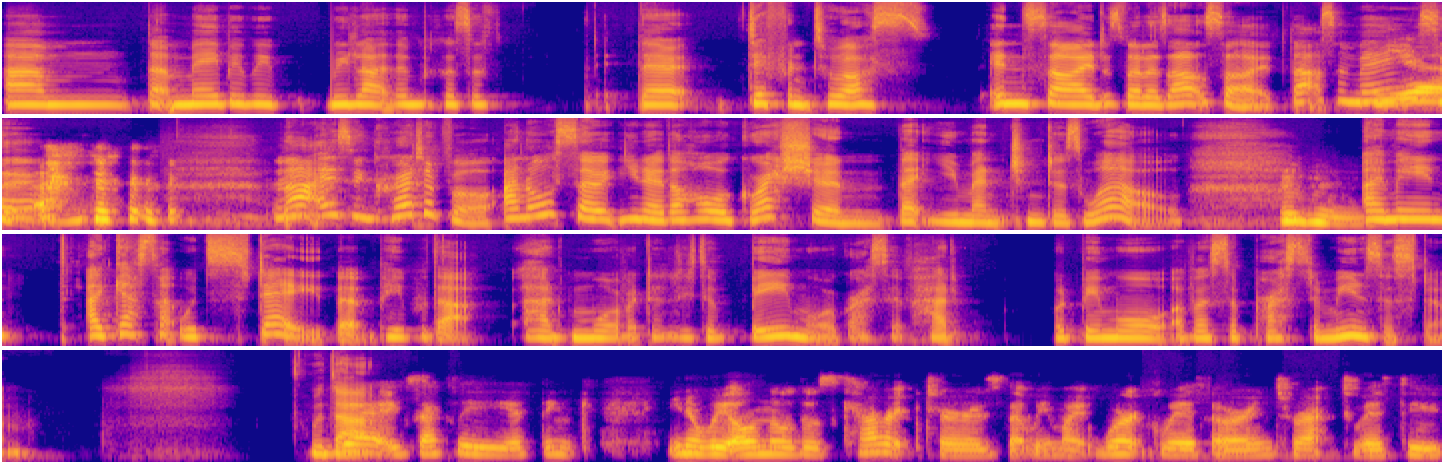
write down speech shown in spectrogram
um that maybe we we like them because of they're different to us inside as well as outside. That's amazing. yeah. that is incredible. And also, you know, the whole aggression that you mentioned as well. Mm-hmm. I mean, I guess that would state that people that had more of a tendency to be more aggressive had would be more of a suppressed immune system. With that, yeah, exactly. I think you know we all know those characters that we might work with or interact with who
